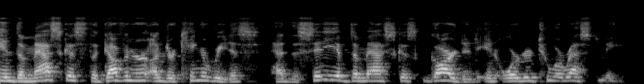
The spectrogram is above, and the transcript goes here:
In Damascus, the governor under King Aretas had the city of Damascus guarded in order to arrest me.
